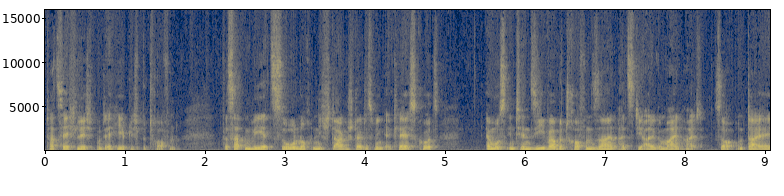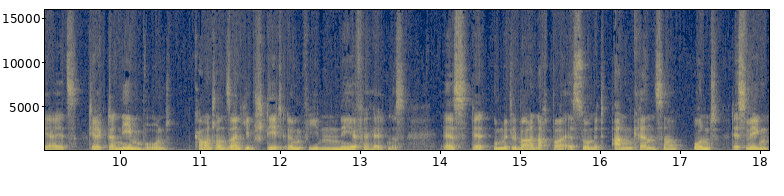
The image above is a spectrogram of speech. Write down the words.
Tatsächlich und erheblich betroffen. Das hatten wir jetzt so noch nicht dargestellt, deswegen erkläre ich es kurz. Er muss intensiver betroffen sein als die Allgemeinheit. So, und da er ja jetzt direkt daneben wohnt, kann man schon sagen, hier besteht irgendwie ein Näheverhältnis. Er ist der unmittelbare Nachbar, er ist somit Angrenzer und deswegen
